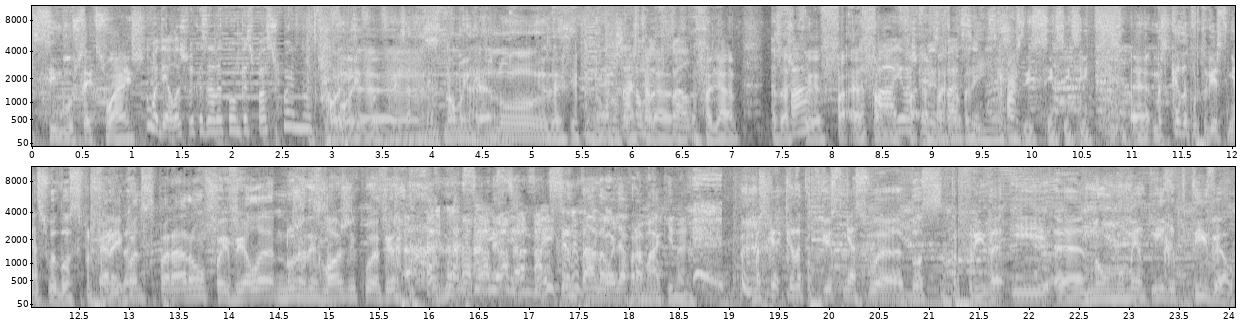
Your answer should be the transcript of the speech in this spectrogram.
símbolos sexuais. Uma delas foi casada com o Pedro Passos Coelho, não Foi, foi? foi, foi, Eh, exatamente. se não me engano, eh, não, não quero não me estar a, a falhar, mas A acho que foi a Fá. A a sim. Capaz disso, sim, sim, sim. Ah, mas cada português tinha a sua doce preferida. Espera aí, quando se separaram, foi vê-la no Jardim Zoológico a ver. sentada a olhar para a máquina. Mas ca- cada português tinha a sua doce preferida e eh, num momento irrepetível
